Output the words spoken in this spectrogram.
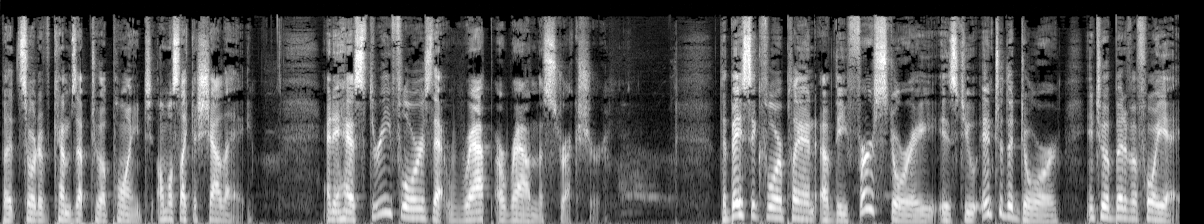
but sort of comes up to a point, almost like a chalet. And it has three floors that wrap around the structure. The basic floor plan of the first story is to enter the door into a bit of a foyer,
